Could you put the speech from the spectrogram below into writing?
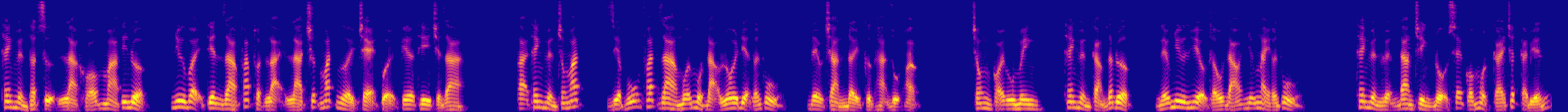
thanh huyền thật sự là khó mà tin được như vậy tiên gia pháp thuật lại là trước mắt người trẻ tuổi kia thi triển ra. Tại thanh huyền trong mắt, diệp vũ phát ra mỗi một đạo lôi điện ấn phủ, đều tràn đầy cực hạn dụ hoặc. Trong gói u minh, thanh huyền cảm giác được, nếu như hiểu thấu đáo những ngày ấn phủ, thanh huyền luyện đan trình độ sẽ có một cái chất cải biến.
